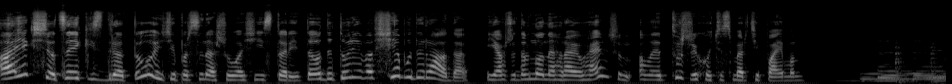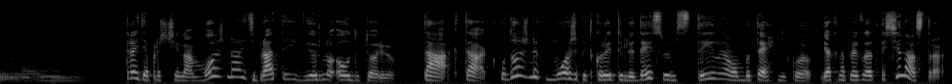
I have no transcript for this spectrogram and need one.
А якщо це якийсь дратуючий персонаж у вашій історії, то аудиторія вообще буде рада. Я вже давно не граю Геншин, але дуже хочу смерті Паймон. Третя причина можна зібрати вірну аудиторію. Так, так, художник може підкорити людей своїм стилем або технікою, як, наприклад, Асінастра.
